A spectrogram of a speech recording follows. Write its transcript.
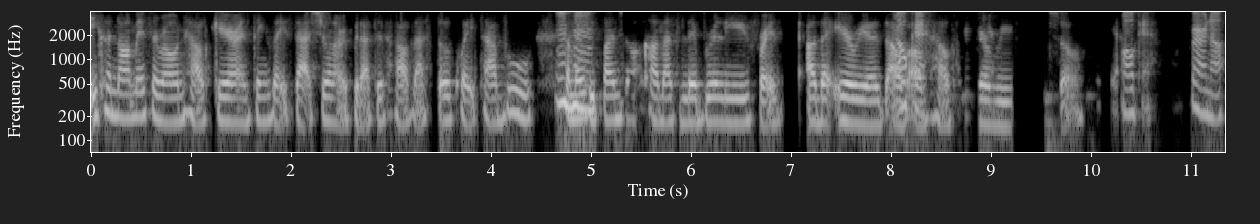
economics around healthcare and things like sexual and reproductive health that's still quite taboo. Mm-hmm. Sometimes the funds don't come as liberally for other areas of, okay. of healthcare research. So yeah. Okay, fair enough.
